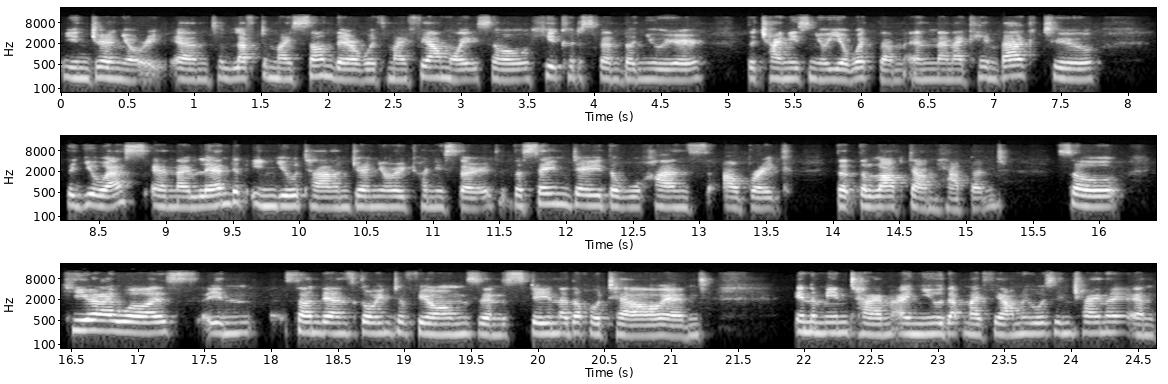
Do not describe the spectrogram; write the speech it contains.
in January and left my son there with my family so he could spend the New Year the Chinese New Year with them. And then I came back to the US and I landed in Utah on January 23rd, the same day the Wuhan's outbreak, that the lockdown happened. So here I was in Sundance going to films and staying at the hotel. And in the meantime, I knew that my family was in China and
